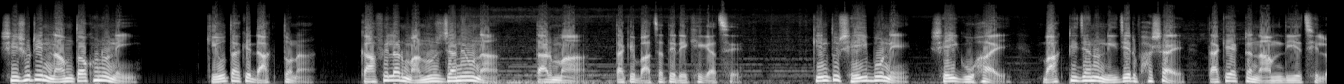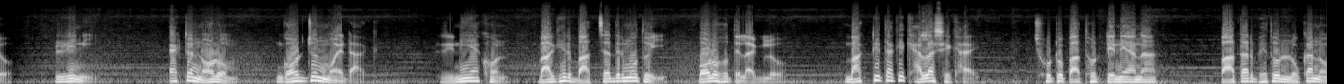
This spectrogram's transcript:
শিশুটির নাম তখনও নেই। কেউ তাকে ডাকত না। কাফেলার মানুষ জানেও না তার মা তাকে বাঁচাতে রেখে গেছে। কিন্তু সেই বনে, সেই গুহায় বাঘটি যেন নিজের ভাষায় তাকে একটা নাম দিয়েছিল, রিনি। একটা নরম, গর্জনময় ডাক। রিনি এখন বাঘের বাচ্চাদের মতোই বড় হতে লাগল। বাঘটি তাকে খেলা শেখায়। ছোট পাথর টেনে আনা, পাতার ভেতর লোকানো,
